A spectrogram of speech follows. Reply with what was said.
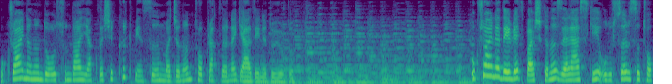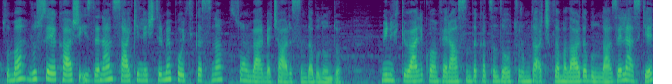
Ukrayna'nın doğusundan yaklaşık 40 bin sığınmacının topraklarına geldiğini duyurdu. Ukrayna Devlet Başkanı Zelenski, uluslararası topluma Rusya'ya karşı izlenen sakinleştirme politikasına son verme çağrısında bulundu. Münih Güvenlik Konferansı'nda katıldığı oturumda açıklamalarda bulunan Zelenski,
